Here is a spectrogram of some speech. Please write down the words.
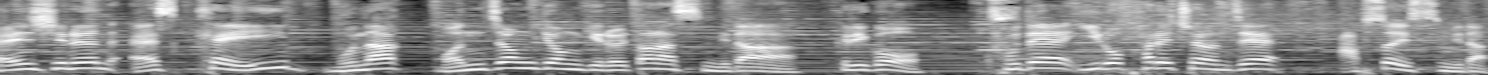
NC는 SK 문학 원정 경기를 떠났습니다. 그리고 9대 2로 8회초 현재 앞서 있습니다.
